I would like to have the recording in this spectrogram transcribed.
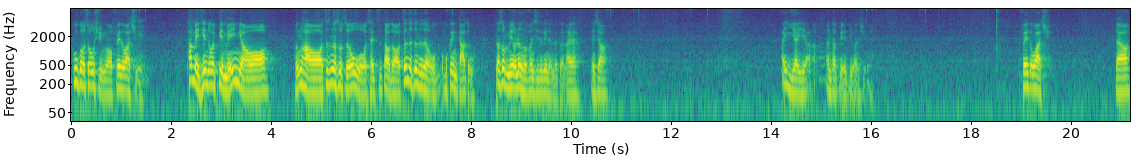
Google 搜寻哦，Fed Watch，是。它每天都会变，每一秒哦，很好哦，这是那时候只有我才知道的哦，真的真的真的，我我跟你打赌，那时候没有任何分析师跟你讲这个，来来，等一下、哦，哎呀呀，按到别的地方去，Fade Watch，来哦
